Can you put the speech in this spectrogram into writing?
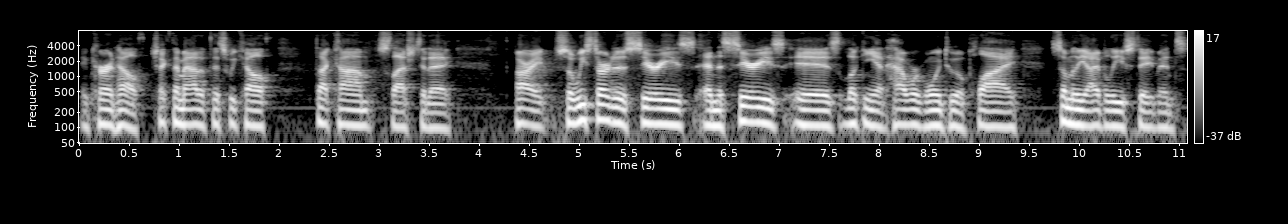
and Current Health. Check them out at thisweekhealth.com slash today. All right, so we started a series, and the series is looking at how we're going to apply some of the I believe statements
